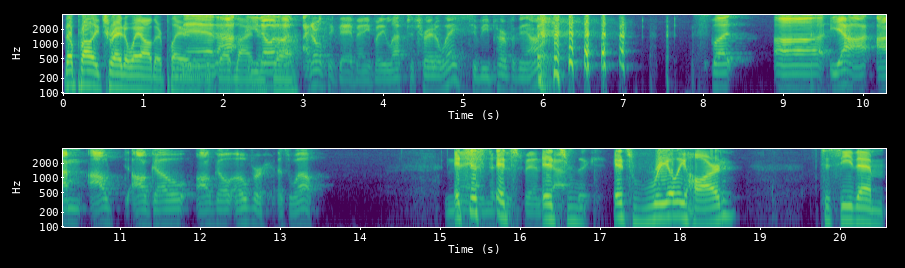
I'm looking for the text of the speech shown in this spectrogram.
They'll probably trade away all their players Man, at the deadline. I, you know, well. I, I, don't think they have anybody left to trade away. To be perfectly honest, but uh, yeah, I'm. I'll. I'll go. I'll go over as well. Man, it's just. It's. It's. It's really hard to see them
